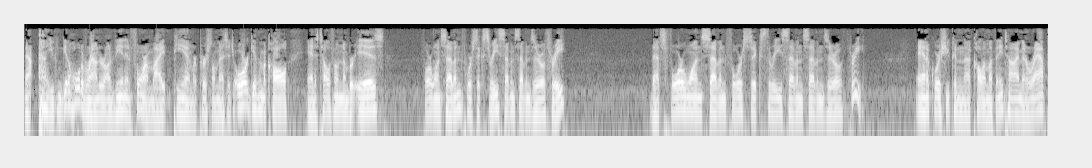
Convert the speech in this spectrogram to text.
Now, you can get a hold of Rounder on VNN Forum by PM or personal message, or give him a call, and his telephone number is 417-463-7703. That's 417-463-7703. And of course, you can uh, call him up anytime and rap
